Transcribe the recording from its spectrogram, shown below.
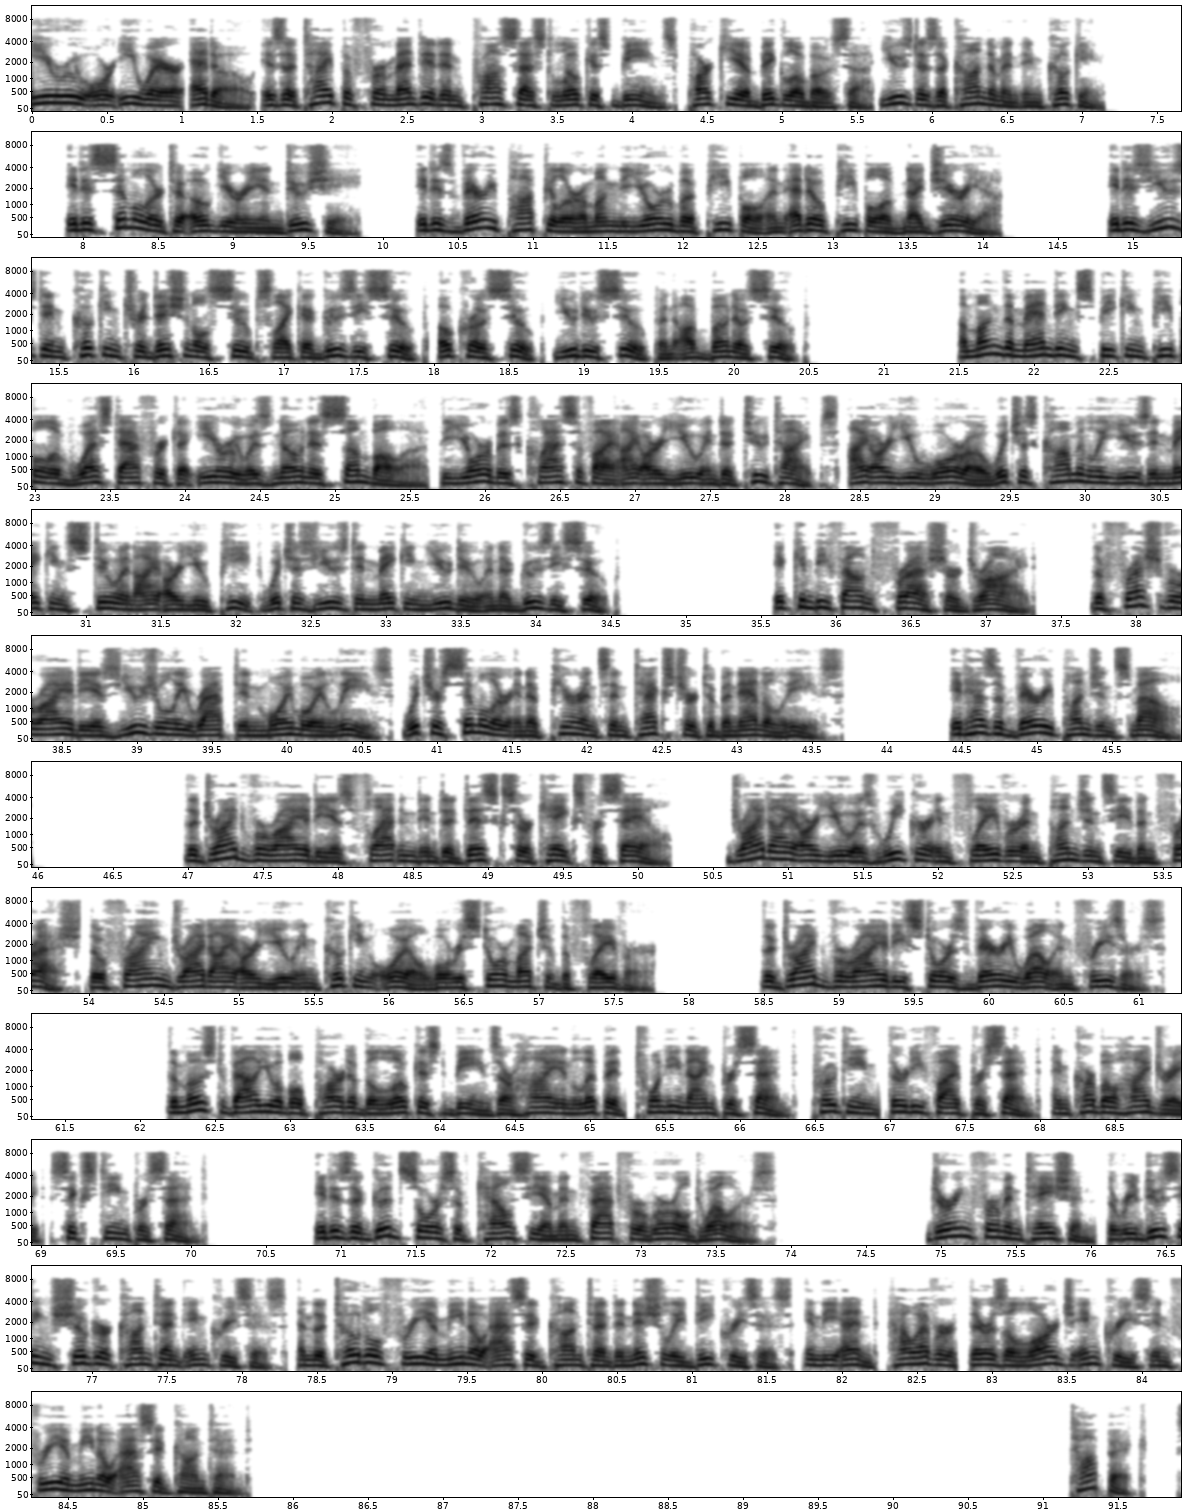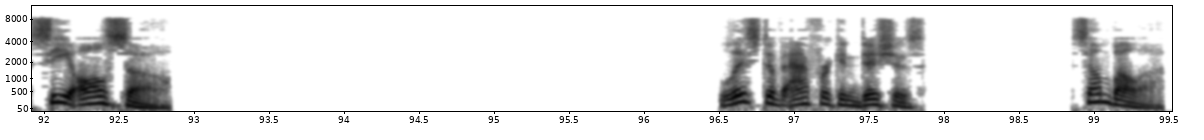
Iru or iware Edo is a type of fermented and processed locust beans used as a condiment in cooking. It is similar to ogiri and dushi. It is very popular among the Yoruba people and Edo people of Nigeria. It is used in cooking traditional soups like egusi soup, okro soup, ewedu soup and ogbono soup. Among the Manding-speaking people of West Africa Iru is known as Sumbala. The Yorubas classify Iru into two types, Iru woro which is commonly used in making stew and Iru pete which is used in making ewedu and egusi soup. It can be found fresh or dried. The fresh variety is usually wrapped in moi moi leaves, which are similar in appearance and texture to banana leaves. It has a very pungent smell. The dried variety is flattened into discs or cakes for sale. Dried IRU is weaker in flavor and pungency than fresh though frying dried IRU in cooking oil will restore much of the flavor. The dried variety stores very well in freezers. The most valuable part of the locust beans are high in lipid 29%, protein 35%, and carbohydrate 16%. It is a good source of calcium and fat for rural dwellers. During fermentation, the reducing sugar content increases, and the total free amino acid content initially decreases. In the end, however, there is a large increase in free amino acid content. See also List of African dishes Sumbala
